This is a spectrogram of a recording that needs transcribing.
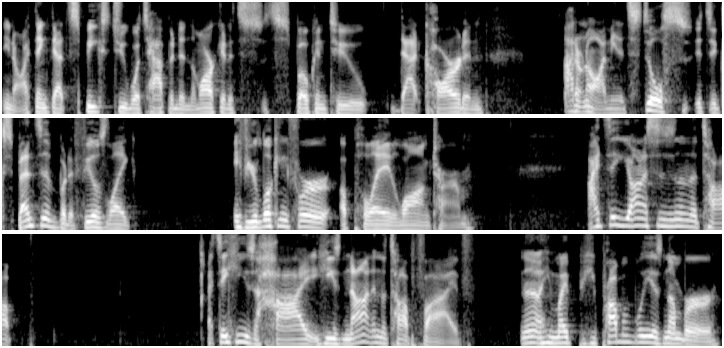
you know, I think that speaks to what's happened in the market. It's, it's spoken to that card, and I don't know. I mean, it's still it's expensive, but it feels like if you're looking for a play long term, I'd say Giannis is in the top. I'd say he's high. He's not in the top five. No, he might. He probably is number.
